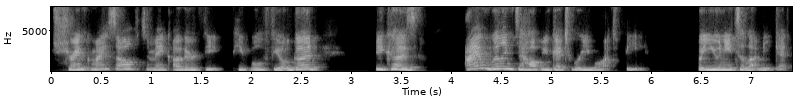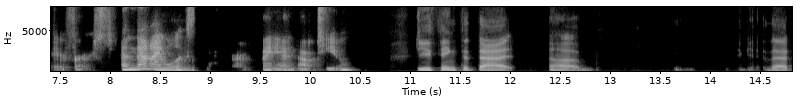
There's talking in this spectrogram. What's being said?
shrink myself to make other fe- people feel good because I'm willing to help you get to where you want to be but you need to let me get there first. And then I will mm-hmm. extend my hand out to you. Do you think that that, uh, that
